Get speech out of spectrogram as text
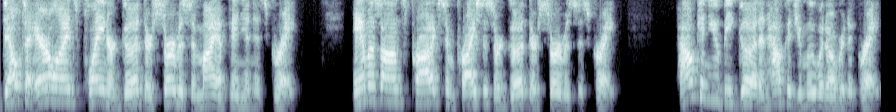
Delta Airlines plane are good, their service, in my opinion, is great. Amazon's products and prices are good, their service is great. How can you be good and how could you move it over to great?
